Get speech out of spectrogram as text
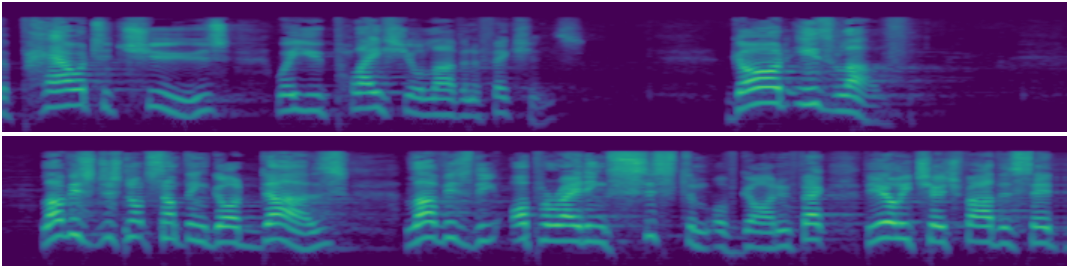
The power to choose where you place your love and affections. God is love. Love is just not something God does. Love is the operating system of God. In fact, the early church fathers said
